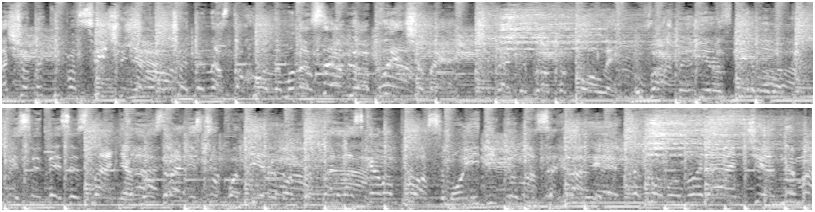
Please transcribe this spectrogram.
А що такі посвідчення? Вчайте нас догонимо на землю обличчями Читайте протоколи, уважно і розбірливо Підписуйте зізнання, ми з радістю повіримо Тепер ласкаво просимо, ідіть до нас заграти В такому варіанті нема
